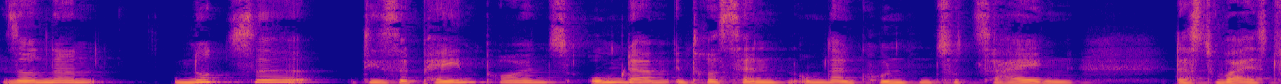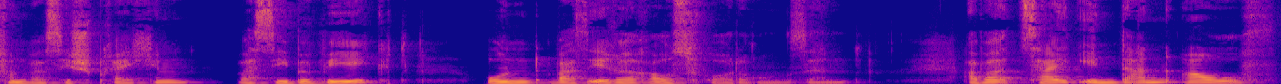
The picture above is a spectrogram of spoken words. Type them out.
sondern nutze diese Pain Points, um deinem Interessenten, um deinen Kunden zu zeigen, dass du weißt, von was sie sprechen, was sie bewegt und was ihre Herausforderungen sind. Aber zeig ihnen dann auf,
